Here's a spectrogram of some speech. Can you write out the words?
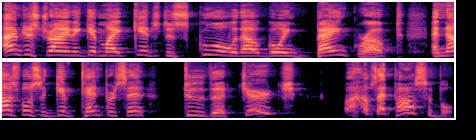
I'm just trying to get my kids to school without going bankrupt, and now I'm supposed to give 10% to the church? Well, how's that possible?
